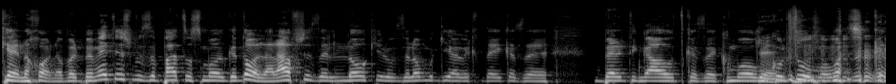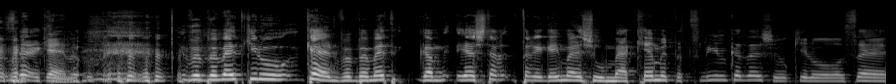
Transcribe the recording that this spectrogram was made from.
כן, נכון, אבל באמת יש בזה פאתוס מאוד גדול, על אף שזה לא, כאילו, זה לא מגיע לכדי כזה בלטינג אאוט כזה, כמו כן. כן. קולטום או משהו כזה, כן. כאילו. ובאמת, כאילו, כן, ובאמת גם יש את הרגעים האלה שהוא מעקם את הצליל כזה, שהוא כאילו עושה...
